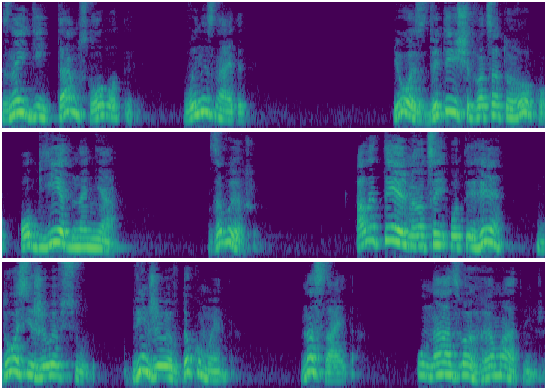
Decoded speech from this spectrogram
Знайдіть там слово ОТГ. Ви не знайдете. І ось з 2020 року об'єднання завершено. Але термін оцей ОТГ досі живе всюди. Він живе в документах, на сайтах, у назвах громад він живе.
